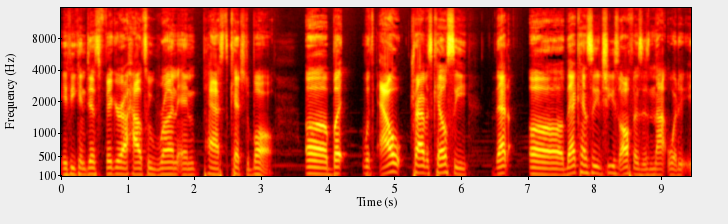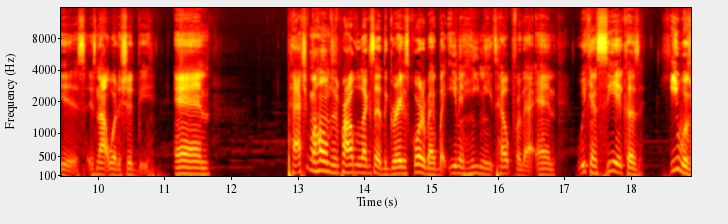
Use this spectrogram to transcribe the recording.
if he can just figure out how to run and pass catch the ball. Uh, but without Travis Kelce, that uh that Kansas City Chiefs offense is not what it is. It's not what it should be. And Patrick Mahomes is probably, like I said, the greatest quarterback, but even he needs help for that. And we can see it because he was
